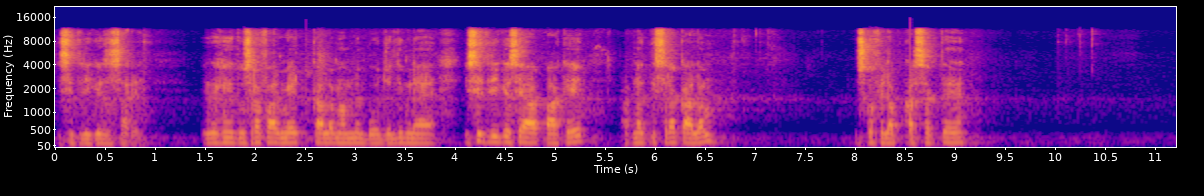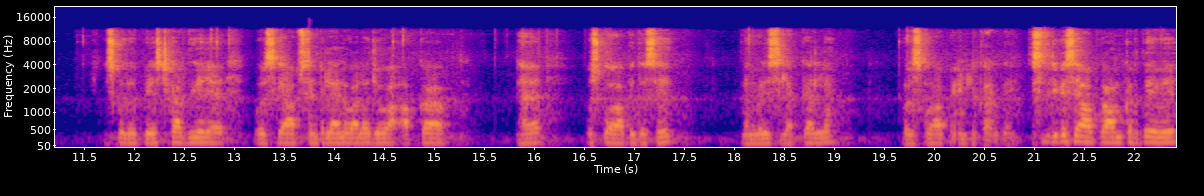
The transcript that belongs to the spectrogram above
اسی طریقے سے سارے۔ یہ دیکھیں دوسرا فارمیٹ کالم ہم نے بہت جلدی بنایا۔ ہے اسی طریقے سے آپ آ کے اپنا تیسرا کالم اس کو فل اپ کر سکتے ہیں۔ اس کو ادھر پیسٹ کر دیا جائے اور اس کے آپ سینٹر لائن والا جو آپ کا ہے، اس کو آپ ادھر سے مینولی سلیکٹ کر لیں اور اس کو آپ انٹر کر دیں۔ اسی طریقے سے آپ کام کرتے ہوئے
